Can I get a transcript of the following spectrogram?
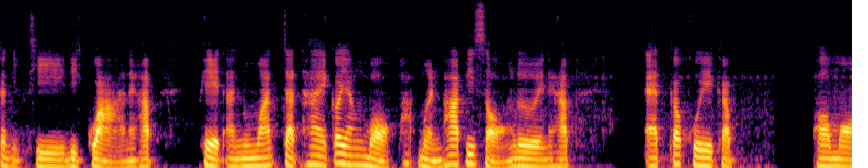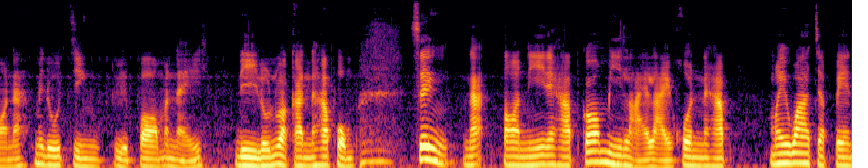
กันอีกทีดีกว่านะครับ เพจอนุมัติจัดให้ก็ยังบอกเหมือนภาพที่ 2 เลยนะครับ แอดก็คุยกับพอมอนะ ไม่รู้จริงหรือปลอมอันไหนดีลุ้นกว่ากันนะครับผม ซึ่งณตอนนี้นะครับก็มีหลายๆคนนะครับ ไม่ว่าจะเป็น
